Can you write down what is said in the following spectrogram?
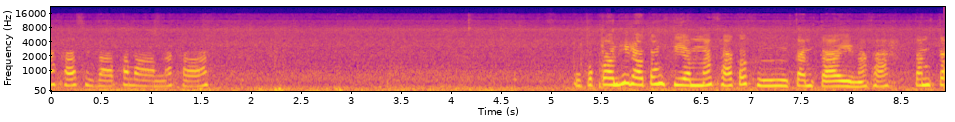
นะคะศิลาพรามนะคะ อุปกรณ์ที่เราต้องเตรียมนะคะก็คือกันไกนะคะกันไก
